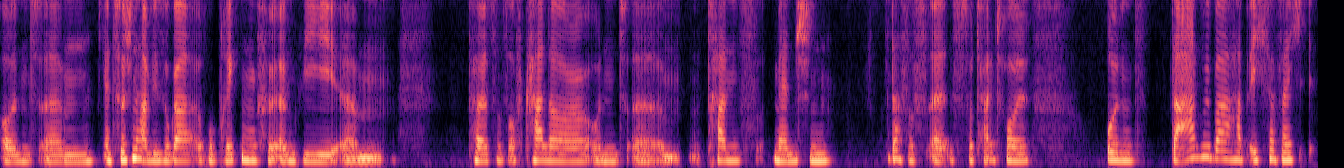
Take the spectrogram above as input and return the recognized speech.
Und ähm, inzwischen haben die sogar Rubriken für irgendwie ähm, Persons of Color und ähm, Trans-Menschen. Das ist, äh, ist total toll. Und darüber habe ich tatsächlich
